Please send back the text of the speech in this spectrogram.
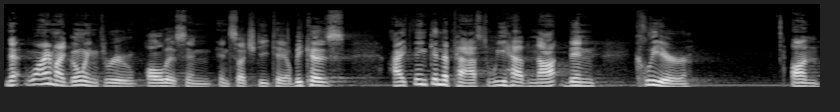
Now, why am I going through all this in, in such detail? Because I think in the past we have not been clear on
